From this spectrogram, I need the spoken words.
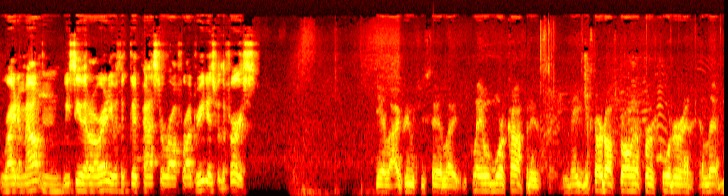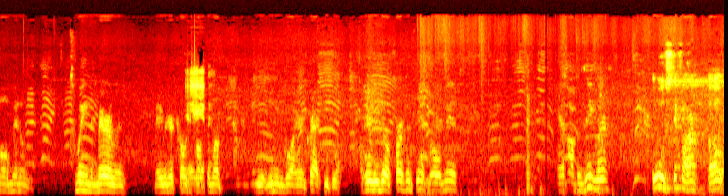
ride them out. And we see that already with a good pass to Ralph Rodriguez for the first. Yeah, like, I agree with you said. Like playing with more confidence. They, they started off strong in the first quarter and, and let momentum swing to Maryland. Maybe their coach Yeah, pumped them up. We, we need to go out here and crack people. So here we go. First and ten for Ole Miss. Hands off to Ziegler. Ooh, stiff arm. Oh,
